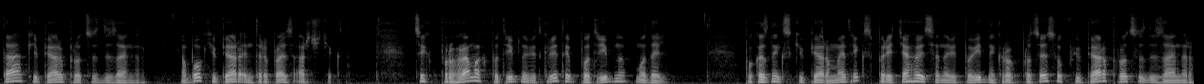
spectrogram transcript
та QPR Process Designer або QPR Enterprise Architect. В цих програмах потрібно відкрити потрібну модель. Показник з QPR Metrics перетягується на відповідний крок процесу QPR Process Designer.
